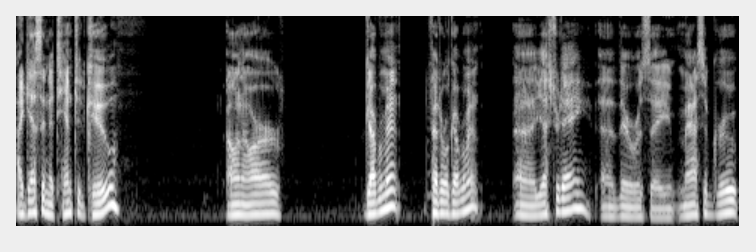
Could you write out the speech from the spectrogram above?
I guess, an attempted coup on our government, federal government. uh, yesterday. Uh, there was a massive group.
